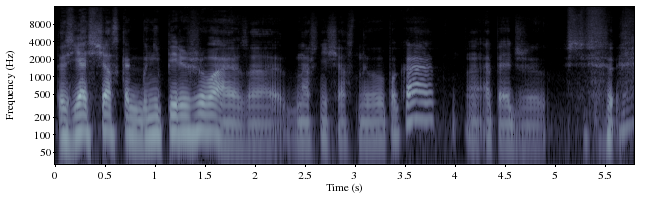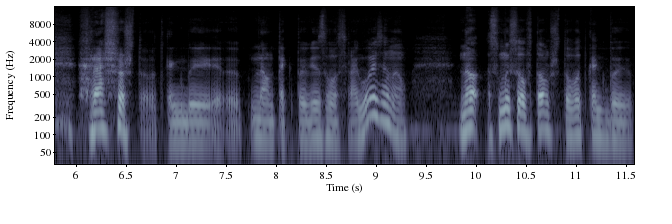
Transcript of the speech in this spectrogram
То есть я сейчас как бы не переживаю за наш несчастный ВПК. Опять же, хорошо, что вот как бы нам так повезло с Рогозиным. Но смысл в том, что вот как бы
